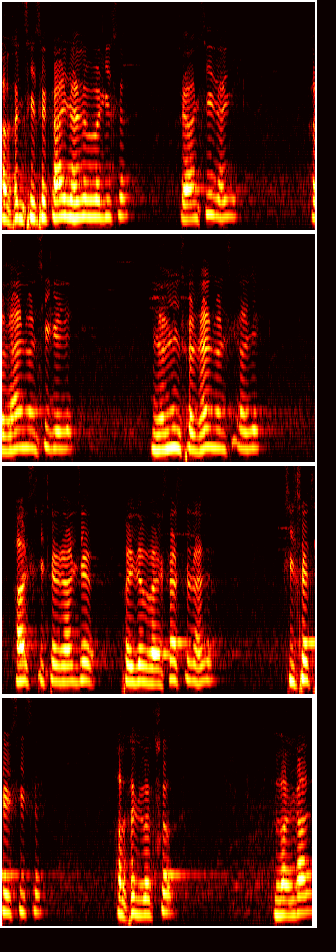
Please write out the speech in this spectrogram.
आपण तिथं काय झालं बघितलं? क्रांती झाली. प्रधानमंत्री गेले. नवीन प्रधानमंत्री आले आज तिथं राज्य पहिलं बरखास्त झालं. तिथं ते तिथं. आपण बघतो. बंगाल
